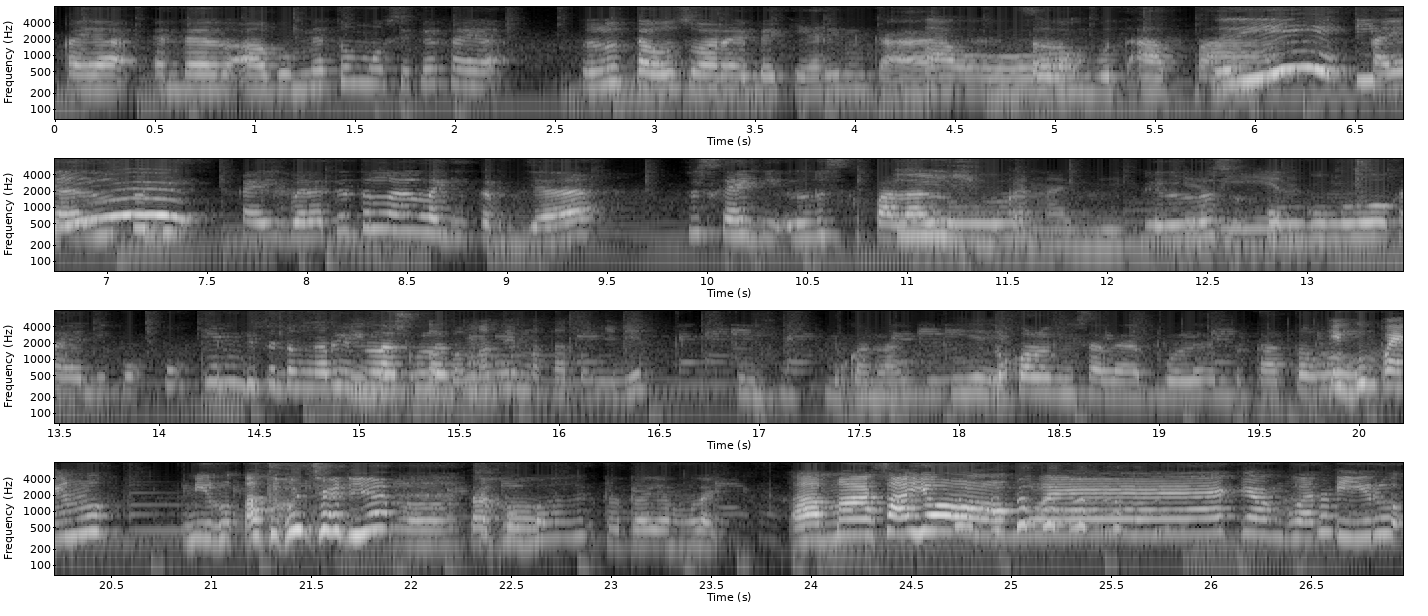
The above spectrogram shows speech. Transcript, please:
kayak entire albumnya tuh musiknya kayak lu tahu suara Baekhyun kan Tahu. selembut apa Ih, kayak lu tuh di, kayak ibaratnya tuh lu lagi kerja terus kayak dielus kepala Ih, lu bukan lagi dielus punggung lu kayak dipupukin gitu dengerin Ih, gue suka lagu-lagu banget ya sama tatonya dia. Ih, bukan lagi Iya lu ya? kalau misalnya boleh bertato lu Ih, gue pengen lu niru tatonya dia. oh, tato banget. tato yang like Ah, masa yonglek yang gua tiru.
